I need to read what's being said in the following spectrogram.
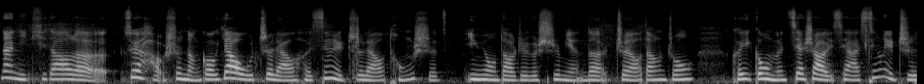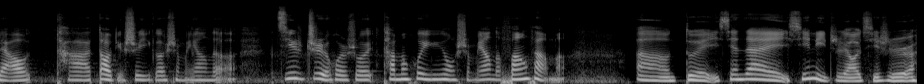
那你提到了最好是能够药物治疗和心理治疗同时应用到这个失眠的治疗当中，可以跟我们介绍一下心理治疗它到底是一个什么样的机制，或者说他们会运用什么样的方法吗？嗯，对，现在心理治疗其实。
